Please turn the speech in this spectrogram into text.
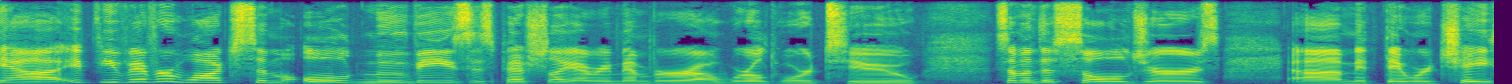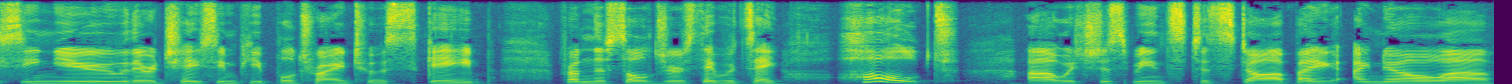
Yeah, if you've ever watched some old movies, especially I remember uh, World War II, some of the soldiers, um, if they were chasing you, they were chasing people trying to escape from the soldiers, they would say, Halt! Uh, which just means to stop. I, I know uh,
